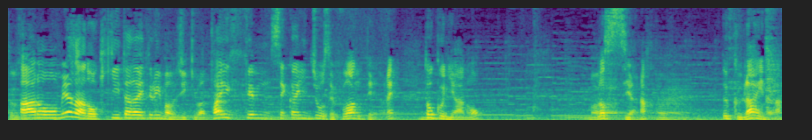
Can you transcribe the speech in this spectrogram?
そうそう。あの皆さんあのお聞きいただいてる今の時期は大変世界情勢不安定のね、うん。特にあのまあロシアな。うん。ウクライナな。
